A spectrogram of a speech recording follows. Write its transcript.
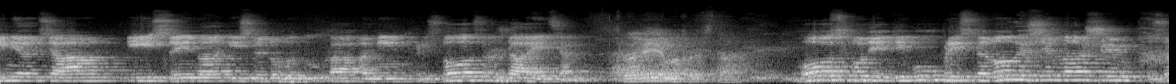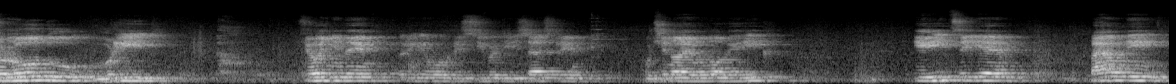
Ім'я Отця і Сина, і Святого Духа. Амінь. Христос рождається. Славімо Христа. Господи, Ти був пристановищем нашим з роду в рід. Сьогодні ми, дорогі Христі, браті і сестри, починаємо новий рік. І рік це є певний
